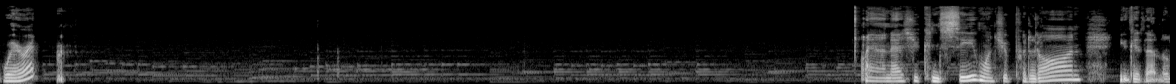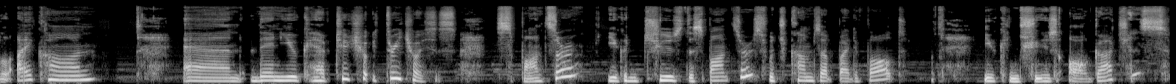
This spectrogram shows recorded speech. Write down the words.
wear it. As you can see, once you put it on, you get that little icon. And then you have two, cho three choices. Sponsor, you can choose the sponsors, which comes up by default. You can choose all gachas.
